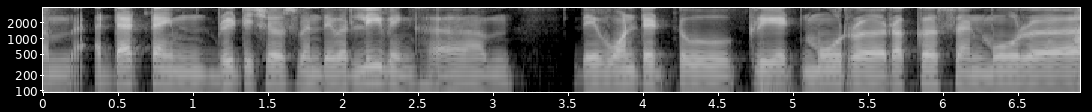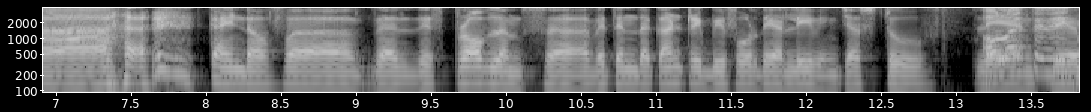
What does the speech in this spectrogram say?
um, at that time, Britishers when they were leaving. Um, they wanted to create more uh, ruckus and more uh, kind of uh, these problems uh, within the country before they are leaving, just to play oh, like and they, say, they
